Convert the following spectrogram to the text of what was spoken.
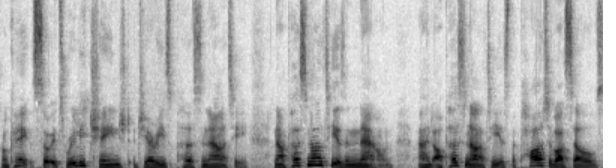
Okay, so it's really changed Jerry's personality. Now, personality is a noun, and our personality is the part of ourselves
